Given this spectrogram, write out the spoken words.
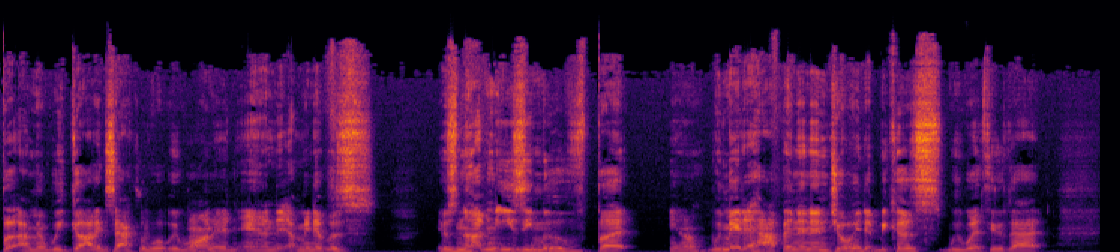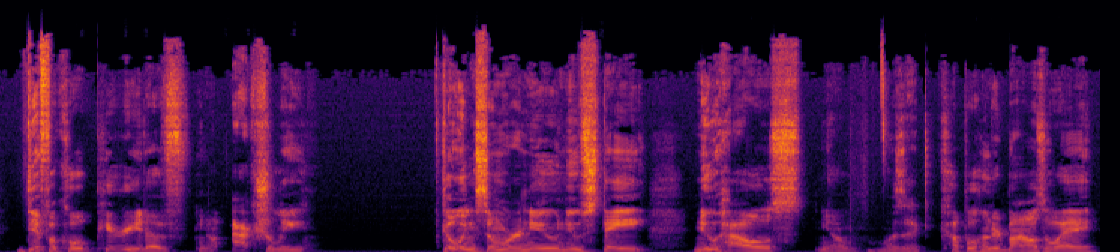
but I mean, we got exactly what we wanted, and I mean, it was it was not an easy move, but you know, we made it happen and enjoyed it because we went through that difficult period of you know actually going somewhere new, new state, new house. You know, was it a couple hundred miles away?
